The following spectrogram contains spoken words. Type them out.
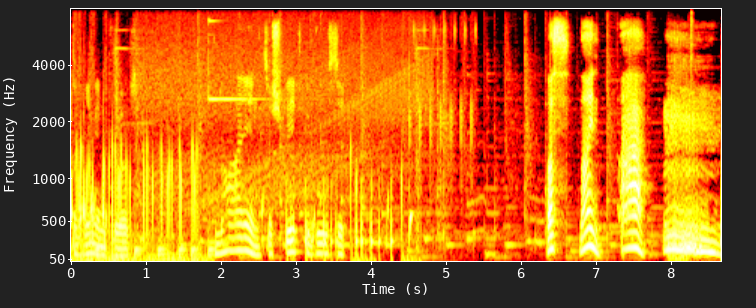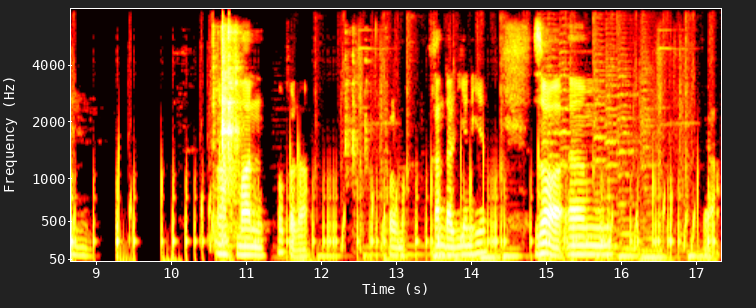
bringen wird. Nein, zu spät geboostet. Was? Nein! Ah! Mm. Ach man, hoppala. Voll randalieren hier. So, ähm... Ja.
